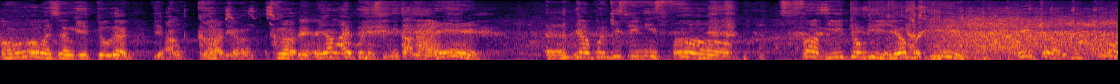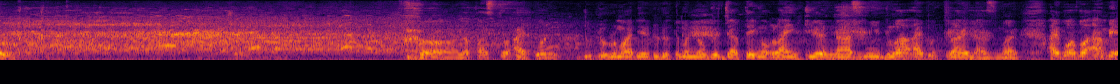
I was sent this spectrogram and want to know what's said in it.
oh macam gitu kan. Dia angkat, dia angkat. Dia. Yang I pergi sini tak naik. Yang pergi sini, stop. Stop, hidung dia pergi. Itulah begitu. Lepas tu I pun duduk rumah dia duduk termenung kejap tengok line clear Nazmi pula I pun try Nazman. I buat-buat ambil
